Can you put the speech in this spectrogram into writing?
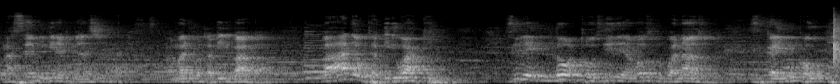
Kuna sehemu nyingine tumeanzisha kama alivyotabiri baba. Baada ya utabiri wake, zile ndoto zile ambazo tulikuwa nazo zikainuka upya.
